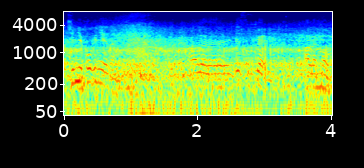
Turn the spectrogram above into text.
Znaczy nie powinienem. Ale jest ok. Ale mogę.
